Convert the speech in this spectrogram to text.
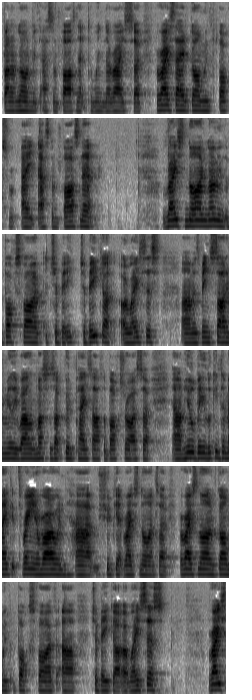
But I'm going with Aston Fastnet to win the race. So for race 8, I've gone with box 8 Aston Fastnet. Race 9, going with box 5 Chabika Oasis. Um, has been starting really well and musters up good pace after box rise. So um, he'll be looking to make it three in a row and uh, should get race 9. So for race 9, I've gone with box 5 uh, Chabika Oasis. Race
